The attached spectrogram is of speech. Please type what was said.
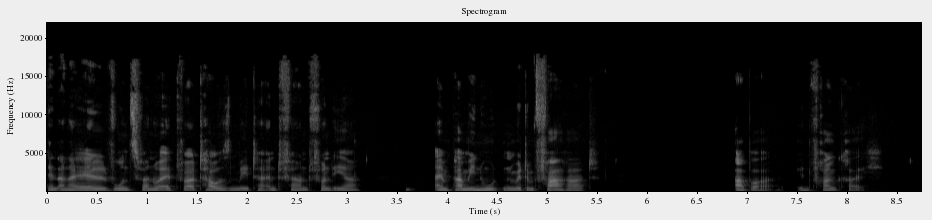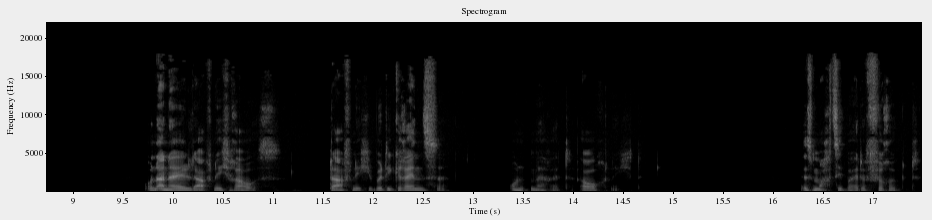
Denn Anael wohnt zwar nur etwa 1000 Meter entfernt von ihr, ein paar Minuten mit dem Fahrrad, aber in Frankreich. Und Anael darf nicht raus, darf nicht über die Grenze und Merit auch nicht. Es macht sie beide verrückt.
